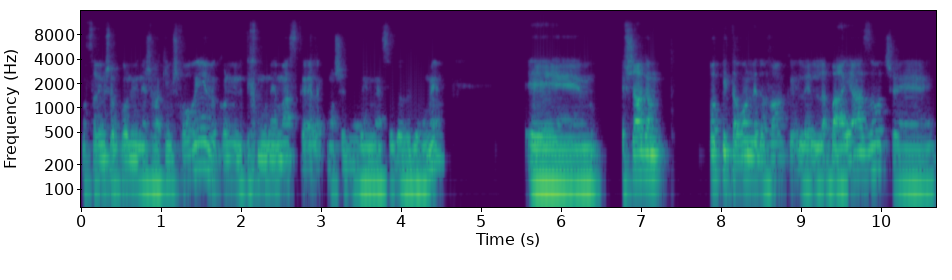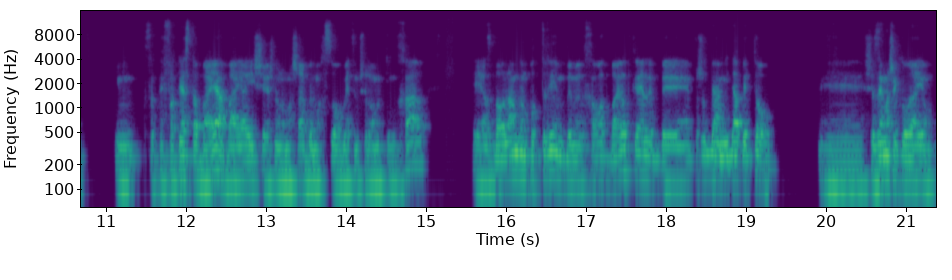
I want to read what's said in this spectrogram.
נוצרים שם כל מיני שווקים שחורים וכל מיני תכמוני מס כאלה, כמו שדברים מהסוג הזה גורמים. אפשר גם עוד פתרון לדבר, לבעיה הזאת, שאם קצת נפקס את הבעיה, הבעיה היא שיש לנו משאב במחסור בעצם שלא מתומחר, אז בעולם גם פותרים במרכאות בעיות כאלה פשוט בעמידה בתור, שזה מה שקורה היום.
